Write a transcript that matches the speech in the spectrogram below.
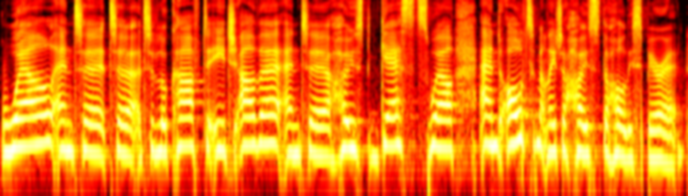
well and to, to, to look after each other and to host guests well, and ultimately to host the Holy Spirit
